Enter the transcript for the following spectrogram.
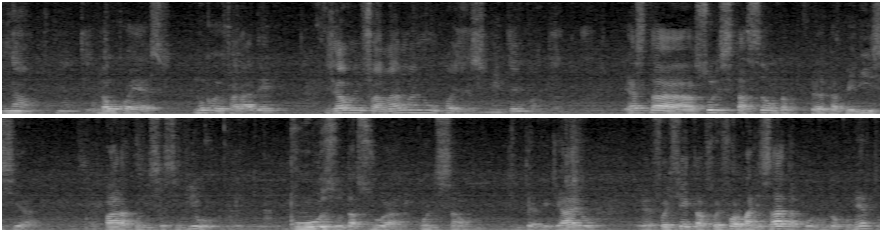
Não, não tive. Não conhece? Nunca ouviu falar dele? Já ouvi falar, mas não conheço, não tenho contato. Esta solicitação da, da perícia para a Polícia Civil, com o uso da sua condição de intermediário, eh, foi feita, foi formalizada por um documento,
